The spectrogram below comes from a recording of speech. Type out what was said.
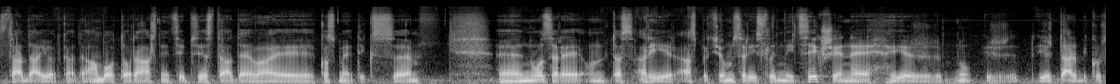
strādājot kādā ambulatorā ārstniecības iestādē vai kosmētikas e, E, nozarē. Tas arī ir aspekts, jo mums arī slimnīcas iekšienē ir, nu, ir, ir darbi, kur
